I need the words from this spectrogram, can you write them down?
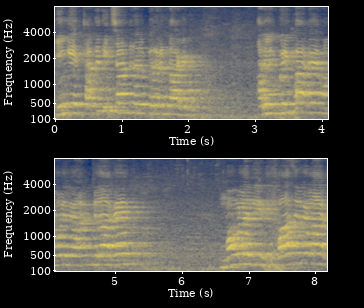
இங்கே தகுதி சான்றிதழ் பெறுகின்றார்கள். அதில் குறிப்பாக மௌலவி ஆண்களாக மௌலவி ஃபாசில்களாக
